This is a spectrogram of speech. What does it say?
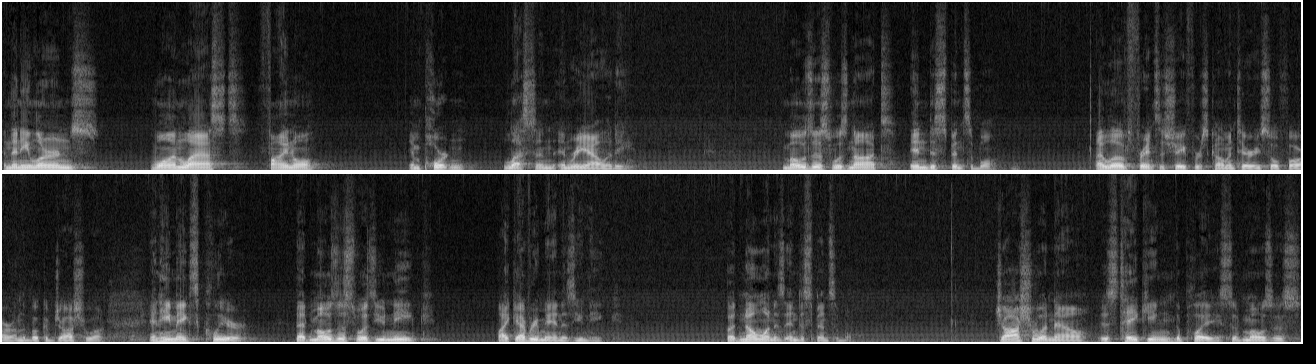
And then he learns one last final important lesson in reality. Moses was not indispensable. I love Francis Schaeffer's commentary so far on the book of Joshua, and he makes clear that Moses was unique, like every man is unique, but no one is indispensable. Joshua now is taking the place of Moses,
